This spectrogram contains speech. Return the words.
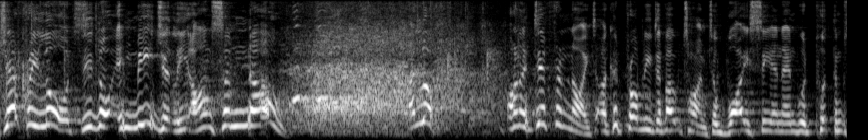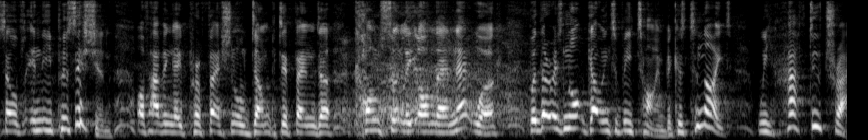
Jeffrey Lord did not immediately answer no. And look, on a different night, I could probably devote time to why CNN would put themselves in the position of having a professional dump defender constantly on their network, but there is not going to be time because tonight we have to track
